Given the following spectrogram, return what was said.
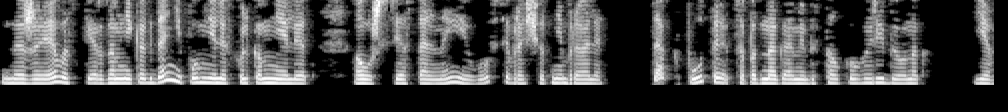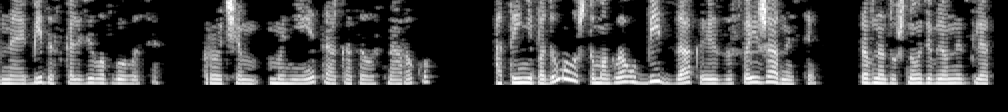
Даже Эва с Керзом никогда не помнили, сколько мне лет, а уж все остальные и вовсе в расчет не брали. Так путается под ногами бестолковый ребенок. Явная обида скользила в голосе. Впрочем, мне это оказалось на руку. «А ты не подумала, что могла убить Зака из-за своей жадности?» Равнодушно удивленный взгляд.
